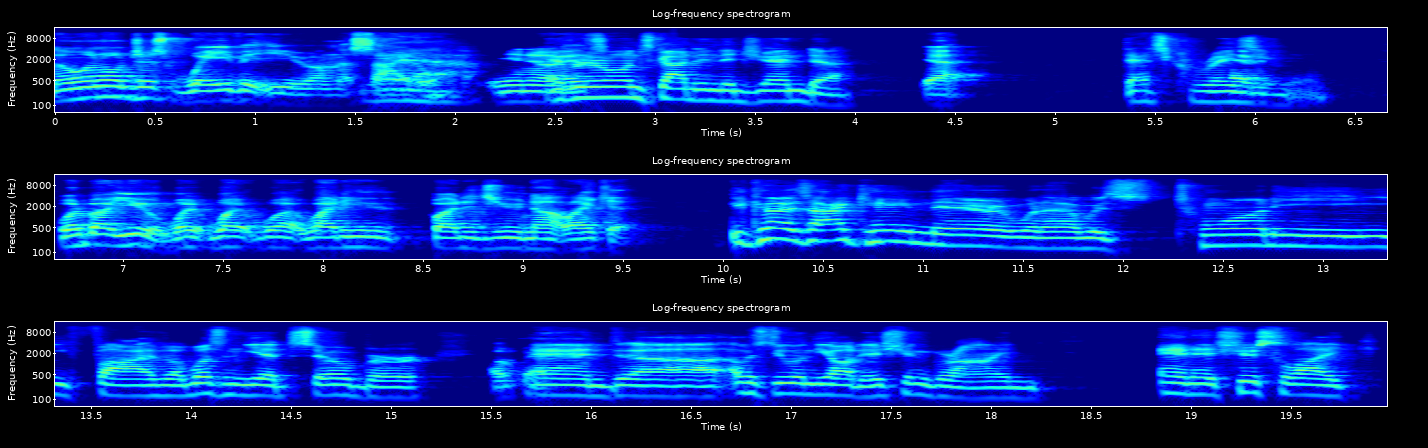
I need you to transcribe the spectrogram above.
No one will just wave at you on the side. Yeah. You know, everyone's got an agenda. Yeah. That's crazy. What about you? What what what why do you why did you not like it? Because I came there when I was 25. I wasn't yet sober. Okay. And uh, I was doing the audition grind. And it's just like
